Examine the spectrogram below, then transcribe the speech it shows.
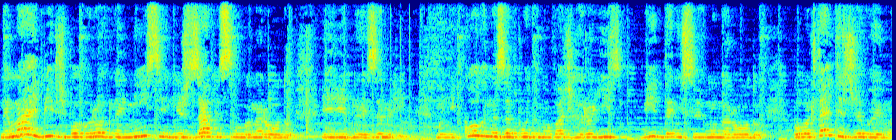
Немає більш благородної місії, ніж захист свого народу і рідної землі. Ми ніколи не забудемо ваш героїзм, відданість своєму народу. Повертайтесь живими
